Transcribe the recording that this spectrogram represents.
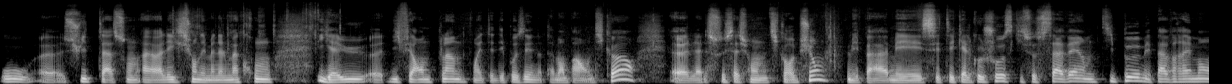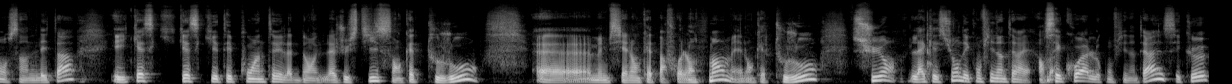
où, euh, suite à, son, à l'élection d'Emmanuel Macron, il y a eu euh, différentes plaintes qui ont été déposées, notamment par Anticor, euh, l'association anticorruption, mais, pas, mais c'était quelque chose qui se savait un petit peu, mais pas vraiment au sein de l'État. Et qu'est-ce qui, qu'est-ce qui était pointé là-dedans? La justice enquête toujours, euh, même si elle enquête parfois lentement, mais elle enquête toujours sur la question des conflits d'intérêts. Alors, c'est quoi le conflit d'intérêts? C'est que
